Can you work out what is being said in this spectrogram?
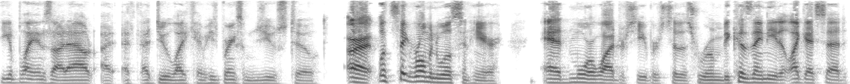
he can play inside out. I I, I do like him. He's bringing some juice too. All right, let's take Roman Wilson here. Add more wide receivers to this room because they need it. Like I said,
